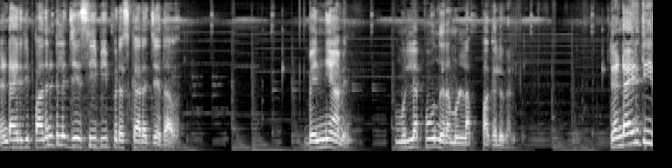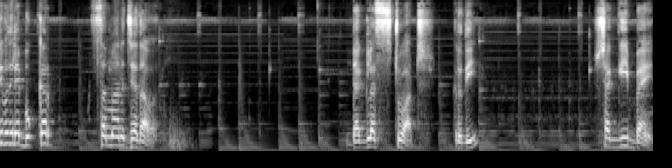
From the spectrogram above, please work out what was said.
രണ്ടായിരത്തി പതിനെട്ടിലെ ജെ സി ബി പുരസ്കാര ജേതാവ്. ബെന്യാമിൻ മുല്ലപ്പൂ നിറമുള്ള പകലുകൾ. രണ്ടായിരത്തി ഇരുപതിലെ ബുക്കർ സമ്മാന ജേതാവ്. ഡഗ്ലസ് സ്റ്റുവാർട്ട് കൃതി. ഷഗ്ഗി ബൈൻ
